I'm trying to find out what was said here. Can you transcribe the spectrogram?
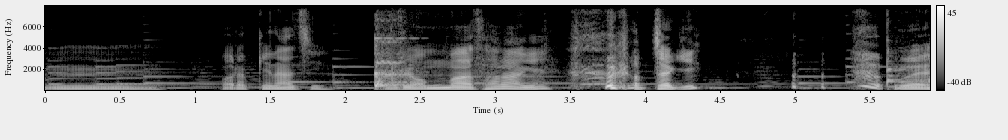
음 어렵긴 하지. 우리 엄마 사랑해? 갑자기? 왜?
